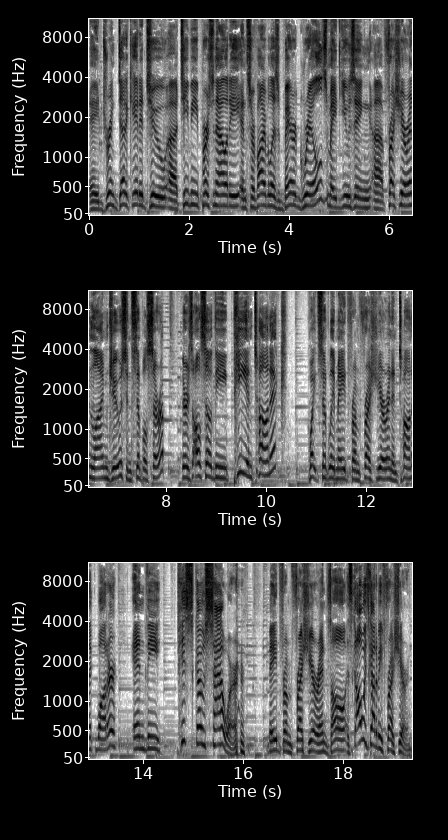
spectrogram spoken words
a drink dedicated to uh, TV personality and survivalist Bear Grylls, made using uh, fresh urine, lime juice, and simple syrup. There's also the Pee and Tonic, quite simply made from fresh urine and tonic water, and the Pisco Sour. made from fresh urine. It's all it's always got to be fresh urine.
